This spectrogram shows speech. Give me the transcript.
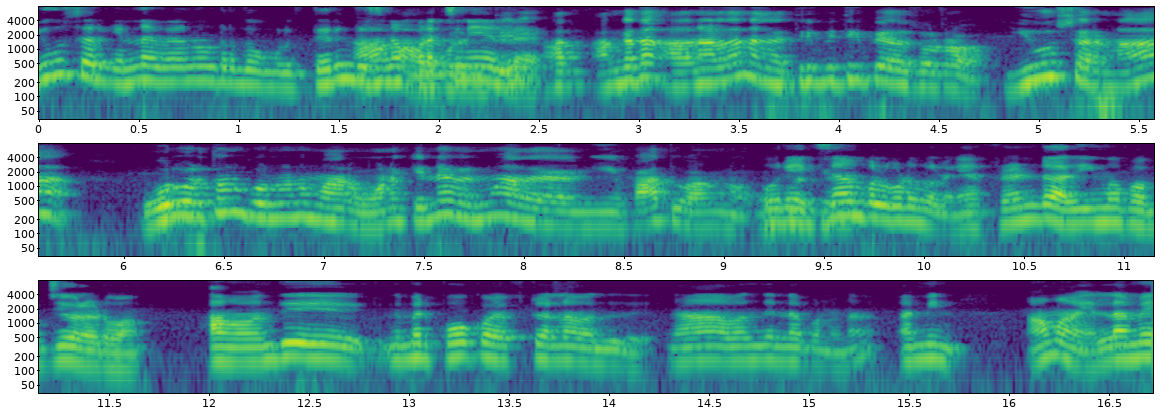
யூசருக்கு என்ன வேணுன்றது உங்களுக்கு தெரிஞ்சிச்சுன்னா பிரச்சனையே இல்லை. அங்கதான் அதனால தான் நாங்க திருப்பி திருப்பி அதை சொல்றோம். யூசர்னா ஒரு ஒருத்தவனுக்கு ஒன்று ஒன்று மாறும். உனக்கு என்ன வேணுமோ அதை நீங்க பார்த்து வாங்கணும். ஒரு எக்ஸாம்பிள் கூட சொல்கிறேன் என் ஃப்ரெண்டு அதிகமாக பப்ஜி விளாடுவான் அவன் வந்து இந்த மாதிரி போக்கோ எஃப் எல்லாம் வந்தது. நான் வந்து என்ன பண்ணேன்னா ஐ மீன் ஆமாம் எல்லாமே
